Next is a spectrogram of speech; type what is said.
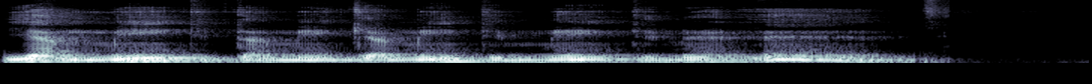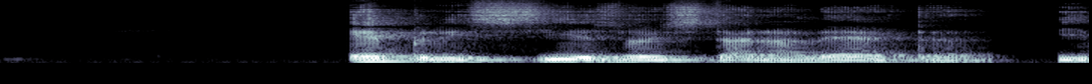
e a mente também, que a mente mente, né? É, é preciso estar alerta e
